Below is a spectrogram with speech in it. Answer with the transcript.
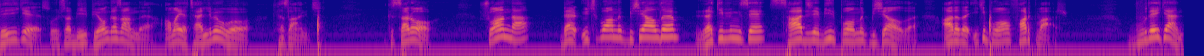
B2 sonuçta bir piyon kazandı. Ama yeterli mi bu kazanç? Kısa rok. Şu anda ben 3 puanlık bir şey aldım. Rakibim ise sadece 1 puanlık bir şey aldı. Arada 2 puan fark var. Buradayken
